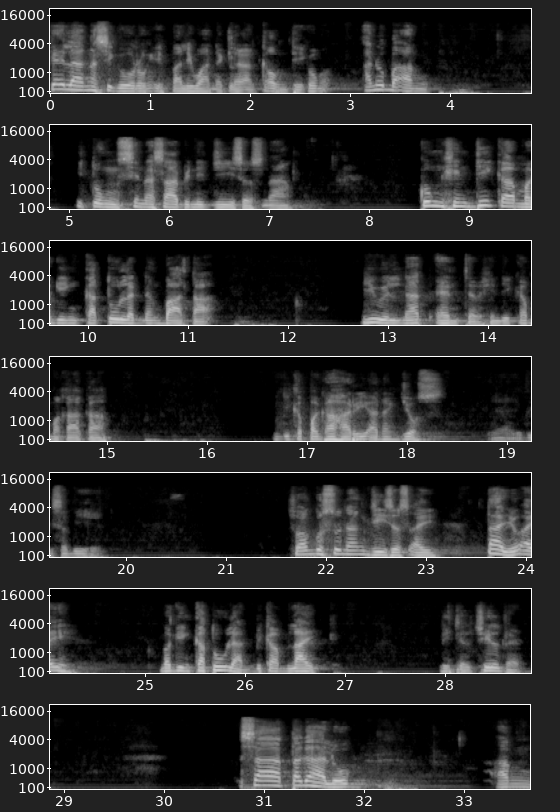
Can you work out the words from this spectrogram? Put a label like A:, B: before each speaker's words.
A: kailangan sigurong ipaliwanag lang ang kaunti kung ano ba ang itong sinasabi ni Jesus na kung hindi ka maging katulad ng bata, you will not enter. Hindi ka makaka hindi ka paghaharian ng Diyos. Yan, ibig sabihin. So, ang gusto ng Jesus ay tayo ay maging katulad, become like little children. Sa Tagalog, ang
